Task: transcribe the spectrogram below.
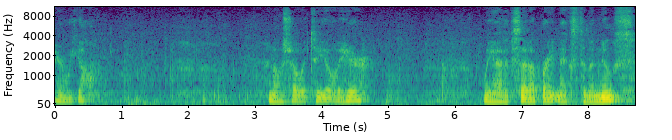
Here we go. And I'll show it to you over here. We have it set up right next to the noose.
